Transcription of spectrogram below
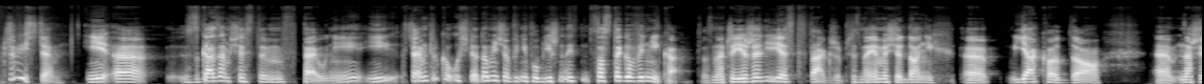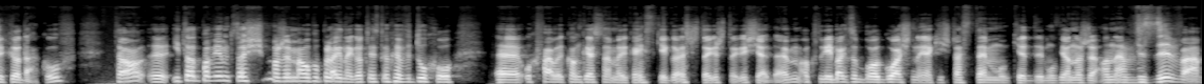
Oczywiście. I e, zgadzam się z tym w pełni i chciałem tylko uświadomić opinii publicznej, co z tego wynika. To znaczy, jeżeli jest tak, że przyznajemy się do nich e, jako do e, naszych rodaków, to e, i to powiem coś może mało popularnego, to jest trochę w duchu uchwały Kongresu Amerykańskiego S447, o której bardzo było głośno jakiś czas temu, kiedy mówiono, że ona wzywa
